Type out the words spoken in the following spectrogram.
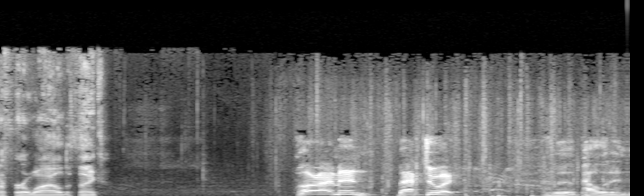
or for a while to think. All right, men, back to it. The paladin,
